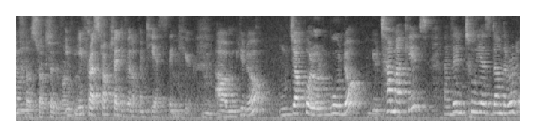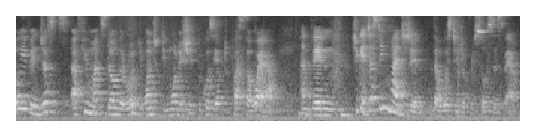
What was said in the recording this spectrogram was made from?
Infrastructure development. Infrastructure development. Yes, thank you. Um, you know, mjakola olugudo, you tarmac it, and then two years down the road, or even just a few months down the road, you want to demolish it because you have to pass a wire, and then you can just imagine the wastage of resources there.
